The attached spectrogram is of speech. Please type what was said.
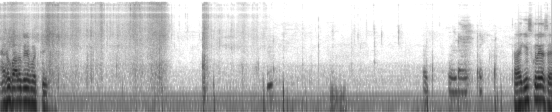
আরও ভালো করে পড়তে। তারা কি স্কুলে গেছে?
